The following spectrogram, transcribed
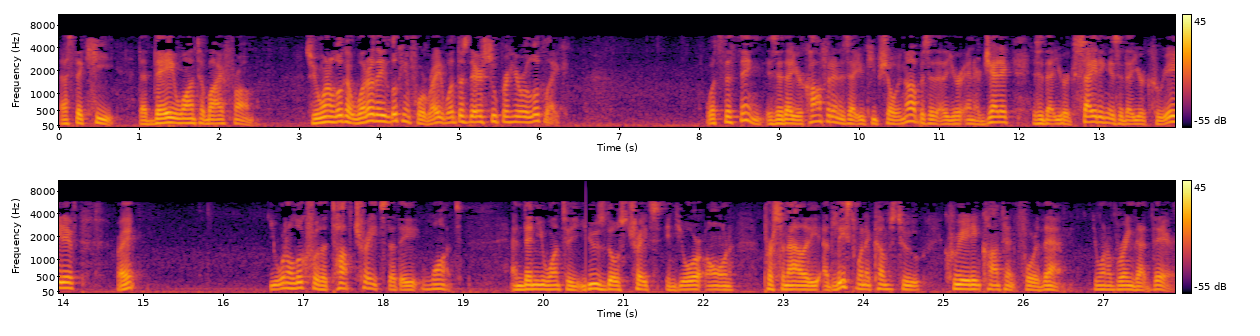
That's the key, that they want to buy from. So you want to look at what are they looking for, right? What does their superhero look like? What's the thing? Is it that you're confident? Is that you keep showing up? Is it that you're energetic? Is it that you're exciting? Is it that you're creative? Right? You want to look for the top traits that they want. And then you want to use those traits in your own personality, at least when it comes to creating content for them. You want to bring that there.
